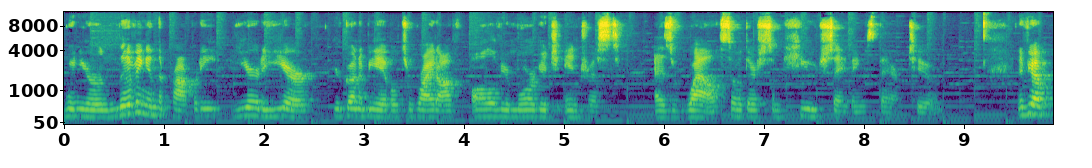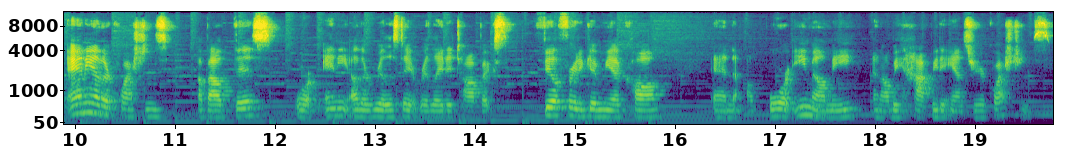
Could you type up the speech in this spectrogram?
When you're living in the property year to year, you're going to be able to write off all of your mortgage interest as well. So there's some huge savings there too. And if you have any other questions about this or any other real estate related topics, feel free to give me a call and or email me and I'll be happy to answer your questions.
